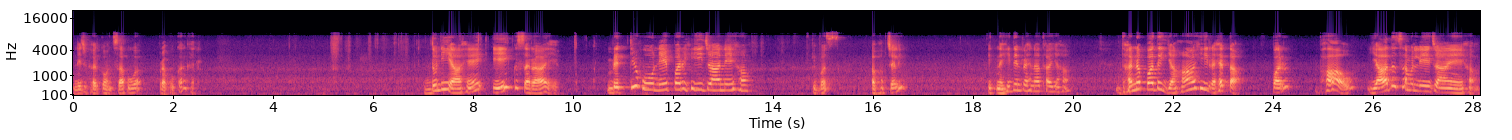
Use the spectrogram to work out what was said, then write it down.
निज घर कौन सा हुआ? प्रभु का घर। दुनिया है एक सराय, मृत्यु होने पर ही जाने हम। कि बस, अब हम चले? इतने ही दिन रहना था यहाँ। धन पद यहाँ ही रहता, पर भाव याद सम ले जाएँ हम।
